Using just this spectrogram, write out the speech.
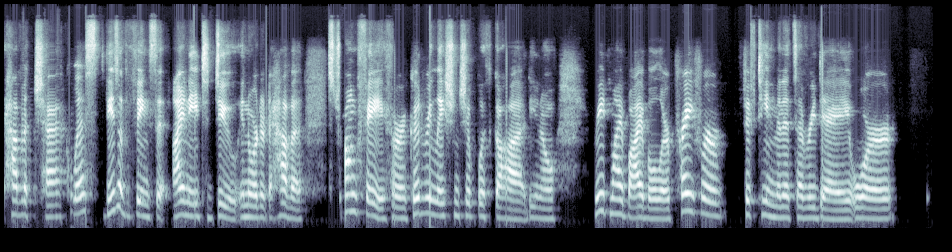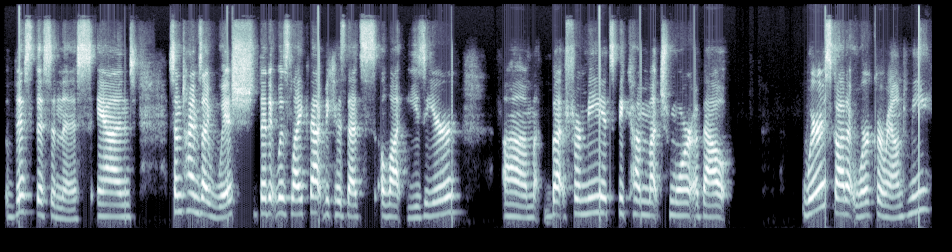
have a checklist these are the things that i need to do in order to have a strong faith or a good relationship with god you know read my bible or pray for 15 minutes every day or this, this, and this. And sometimes I wish that it was like that because that's a lot easier. Um, but for me, it's become much more about where is God at work around me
